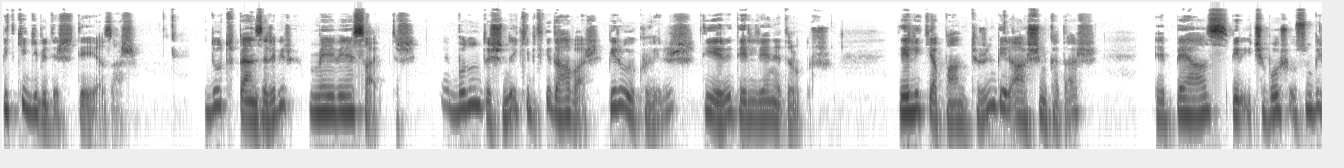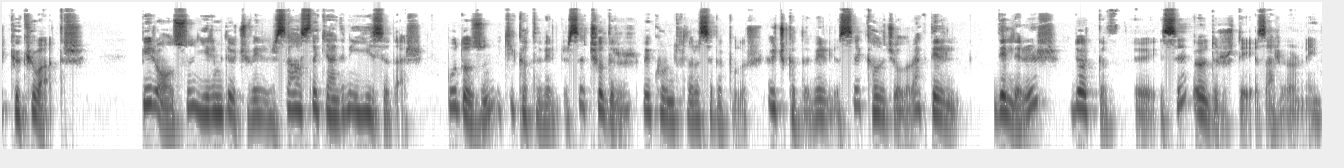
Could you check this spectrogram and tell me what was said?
bitki gibidir diye yazar. Dut benzeri bir meyveye sahiptir. Bunun dışında iki bitki daha var. Biri uyku verir, diğeri deliliğe neden olur. Delilik yapan türün bir arşın kadar e, beyaz, bir içi boş uzun bir kökü vardır. Bir olsun 20'de 3'ü verilirse hasta kendini iyi hisseder. Bu dozun iki katı verilirse çıldırır ve kuruntulara sebep olur. Üç katı verilirse kalıcı olarak deril, delirir, dört katı e, ise öldürür diye yazar örneğin.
